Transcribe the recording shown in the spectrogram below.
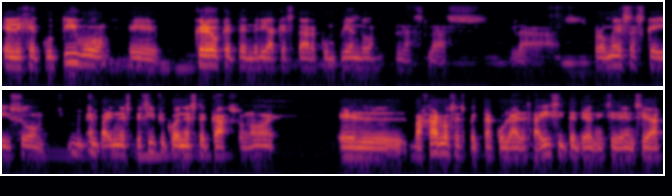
el Ejecutivo eh, creo que tendría que estar cumpliendo las, las, las promesas que hizo, en, en, específico en este caso, ¿no? el bajar los espectaculares, ahí sí tendría incidencia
